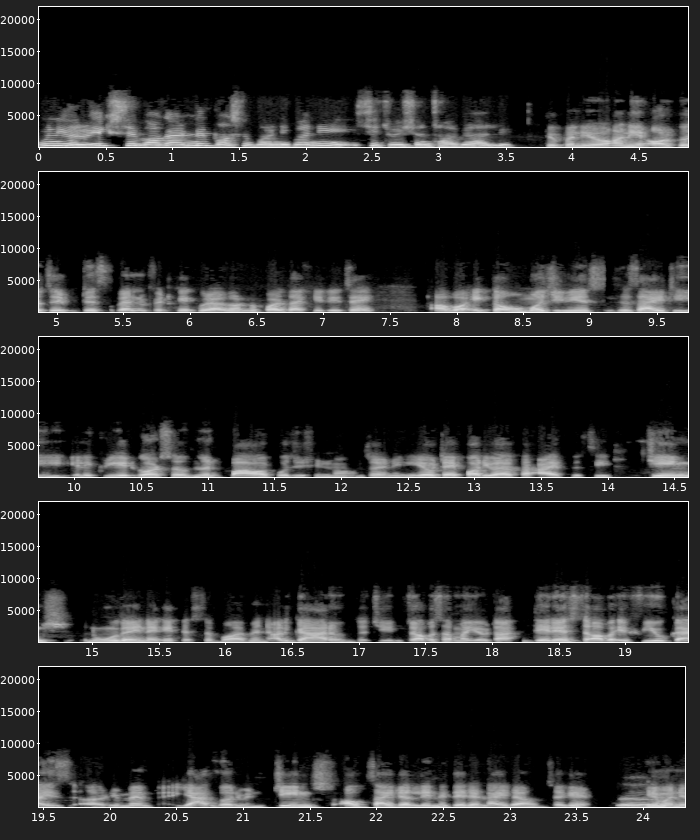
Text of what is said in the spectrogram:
उनीहरू एक स्टेप अगाडि नै बस्नुपर्ने पनि सिचुएसन छ क्या अहिले। त्यो पनि हो। अनि अर्को चाहिँ डिसबेनिफिटकै कुरा गर्नु पर्दाखेरि चाहिँ अब एक त होमोजिनियस सोसाइटी यसले क्रिएट गर्छ जुन पावर पोजिसनमा हुन्छ होइन एउटै परिवारको आएपछि चेन्ज हुँदैन कि त्यस्तो भयो भने अलिक गाह्रो हुन्छ चेन्ज जबसम्म एउटा धेरै जस्तो अब इफ यु गाइज रिमेम याद गर्यो भने चेन्ज आउटसाइडरले नै धेरै लगाइरहेको हुन्छ कि? किनभने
